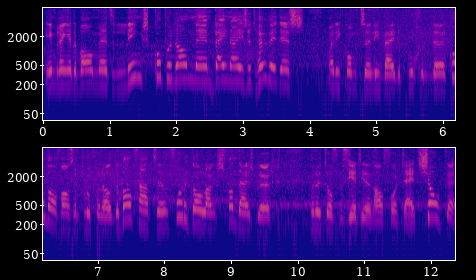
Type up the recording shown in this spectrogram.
inbrengen de bal met links. Koppen dan. En bijna is het Heuwedes. Maar die komt niet bij de, ploeg, de kopbal van zijn ploeggenoot. De bal gaat voor de goal langs van Duisburg. Minuut of 14,5 voor tijd. Schalke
